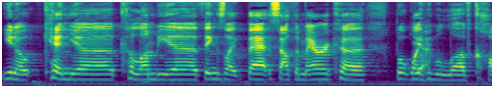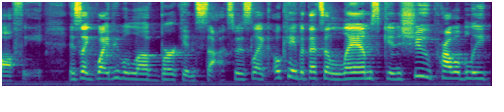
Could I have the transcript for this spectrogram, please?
you know kenya colombia things like that south america. But white yeah. people love coffee. It's like white people love birkenstocks. So it's like okay but that's a lambskin shoe probably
